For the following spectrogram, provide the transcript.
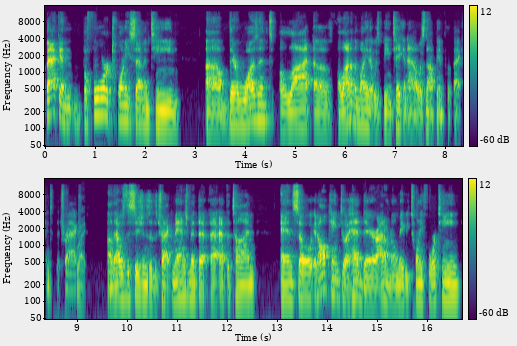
back in before 2017, um, there wasn't a lot of a lot of the money that was being taken out was not being put back into the track. Right. Uh, that was decisions of the track management that at the time, and so it all came to a head there. I don't know, maybe 2014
